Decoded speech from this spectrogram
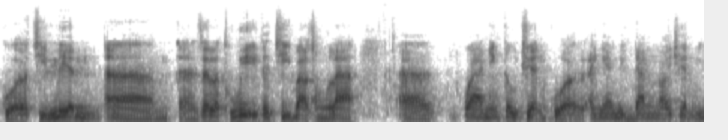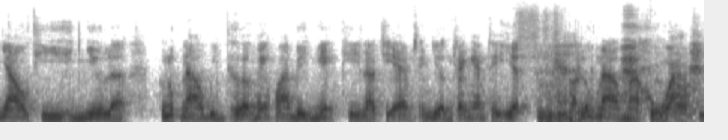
của chị Liên. À, à, rất là thú vị. Thì chị bảo rằng là à, qua những câu chuyện của anh em mình đang nói chuyện với nhau thì hình như là lúc nào bình thường ấy hòa bình ấy thì là chị em sẽ nhường cho anh em thể hiện. Còn lúc nào mà khủng hoảng thì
